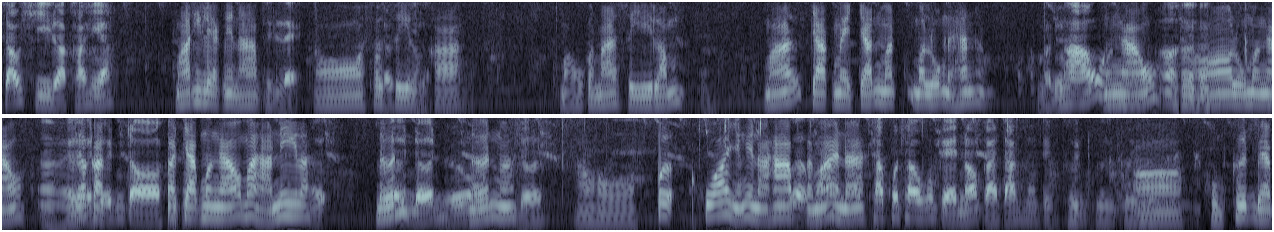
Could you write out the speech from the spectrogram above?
เสาสี่ราคาเฮียมาที่แรกนี่นะครับที่แหละอ๋อเสาสีหลังคาเหมากันมาสีล้ำมาจากแม่จันทน์มามาลงไหนฮั่นครับ บันเงาเมืองเงาเอออ๋อลงมาเงา เออแล้แล้ววก็ เดินต่อ ก็จากเมืองเงามาหานี่ละเออ เดินเดินเดินมาเดินโอ้โหเปิดคว้าอย่างนี้นะฮาบกันมานะถ้าคนเท่าก็แก่น้องกาตังให้เป็นคืนคืนคืนอ๋อผมคิดแบบ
